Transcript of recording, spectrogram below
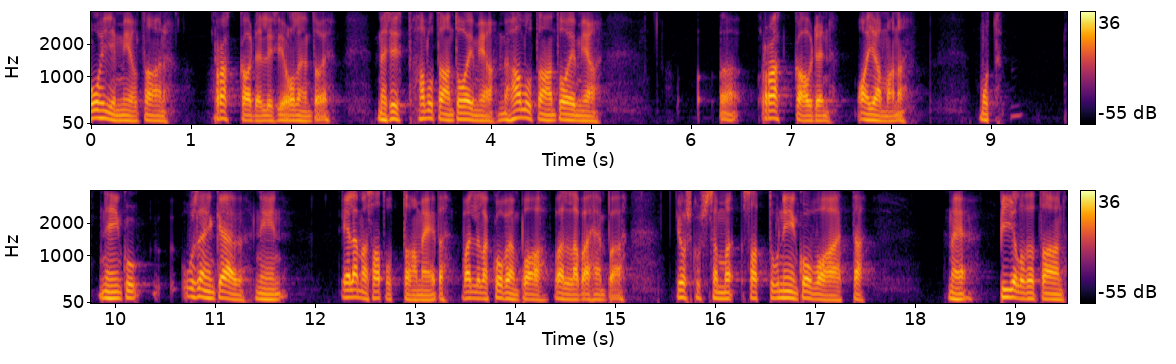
pohjimmiltaan rakkaudellisia olentoja. Me siis halutaan toimia, me halutaan toimia rakkauden ajamana, mutta niin kuin usein käy, niin elämä satuttaa meitä, välillä kovempaa, välillä vähempää. Joskus se sattuu niin kovaa, että me piilotetaan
